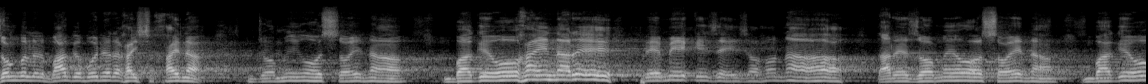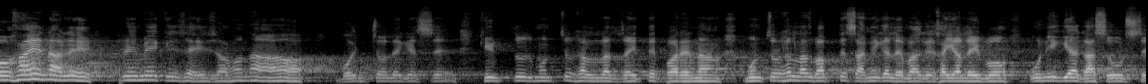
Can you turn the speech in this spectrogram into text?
জঙ্গলের বাঘ বইনেরা খাই খায় না। জমেও সয় না, বাঘেও খায় না রে। প্রেমে কে যে জহনা, তারে জমেও সয় না। বাঘেও খায় না রে। প্রেমে কে যে জহনা বইন চলে গেছে, কিন্তু মঞ্চুর হাল্লাস যাইতে পারে না। মঞ্চুর হাল্লাস ভাবতেছে, আমি গেলে বাগে খাইয়া লইব। উনি গিয়া গাছে উঠছে,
